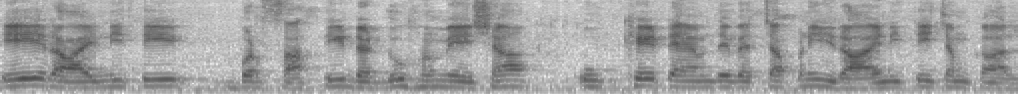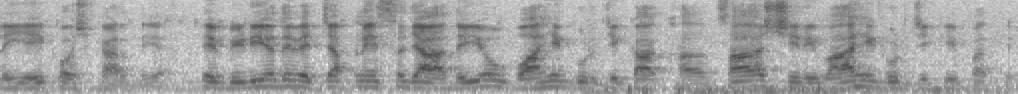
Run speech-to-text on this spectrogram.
ਇਹ ਰਾਜਨੀਤੀ ਬਰਸਾਤੀ ਡੱਡੂ ਹਮੇਸ਼ਾ ਔਖੇ ਟਾਈਮ ਦੇ ਵਿੱਚ ਆਪਣੀ ਰਾਜਨੀਤੀ ਚਮਕਾਉਣ ਲਈ ਇਹ ਕੁਛ ਕਰਦੇ ਆ। ਤੇ ਵੀਡੀਓ ਦੇ ਵਿੱਚ ਆਪਣੇ ਸੁਝਾਅ ਦਿਓ, ਵਾਹਿਗੁਰੂ ਜੀ ਕਾ ਖਾਲਸਾ, ਸ੍ਰੀ ਵਾਹਿਗੁਰੂ ਜੀ ਕੀ ਫਤਿਹ।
